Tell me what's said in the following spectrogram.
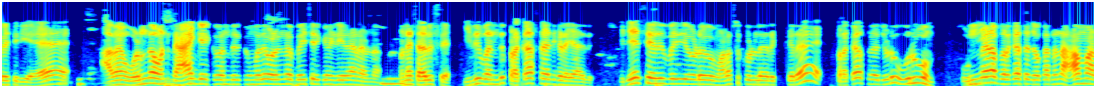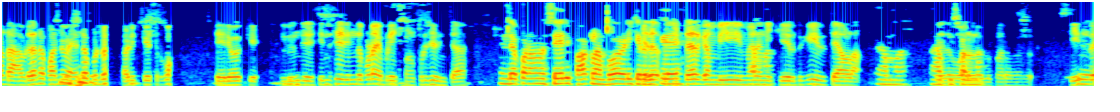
பேசுறிய. அவன் ஒழுங்கா வந்துட்டு நியாயம் கேட்க வந்திருக்கும் போதே ஒழுங்கா பேசிருக்க வேண்டியதானே உடனே சருசு இது வந்து பிரகாஷ் ராஜ் கிடையாது. விஜய் சேதுபதியோட மனசுக்குள்ள இருக்கிற பிரகாஷ் ராஜோட உருவம். உண்மையான பிரகாஷ் ராஜ் உட்காந்து ஆமாண்டா அப்படிதானே பண்ணுவேன் என்ன பண்ணுவேன் அப்படின்னு கேட்டுருவோம் சரி ஓகே இது வந்து சரி இந்த படம் எப்படி பிடிச்சிருந்துச்சா? இந்த படம் சரி பாக்கலாம் போர் அடிக்கிறதுக்கு. கிட்டார் கம்பி மேல நிக்கிறதுக்கு இது தேவலாம். ஆமா பரவாயில்ல. இந்த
